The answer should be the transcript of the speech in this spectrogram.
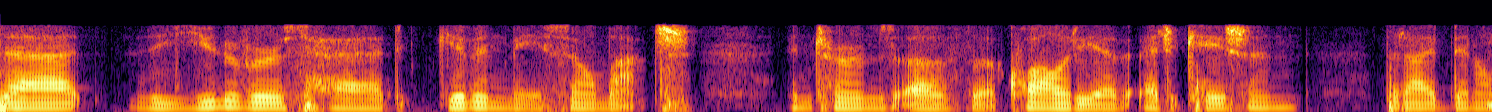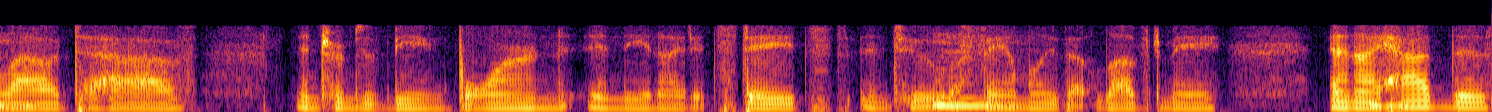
that the universe had given me so much in terms of the quality of education, that I'd been allowed to have in terms of being born in the United States into mm-hmm. a family that loved me. And I had this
